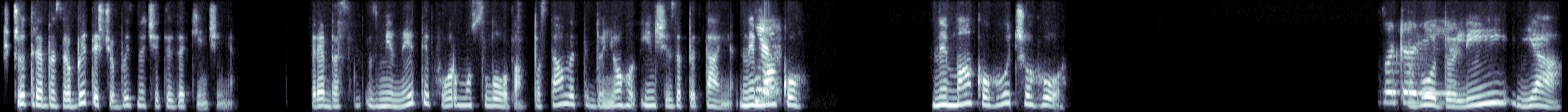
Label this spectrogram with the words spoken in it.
Що треба зробити, щоб визначити закінчення? Треба змінити форму слова, поставити до нього інші запитання. Нема Ні. кого. Нема кого чого. Водолій. Водолія.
